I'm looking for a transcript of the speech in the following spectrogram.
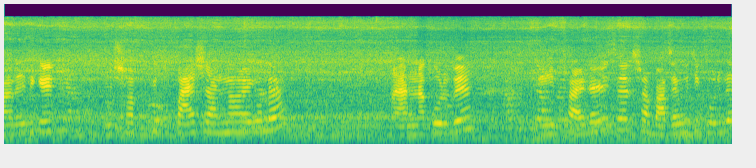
আর এদিকে সব কিছু পায়েস রান্না হয়ে গেলে, রান্না করবে। এই ফ্রাইড রাইসের সব ভাজাভুজি করবে।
